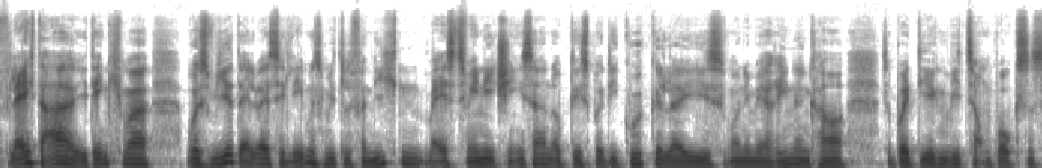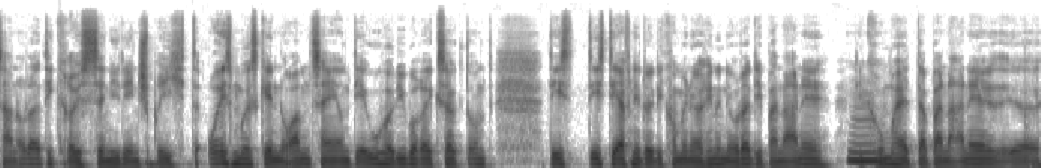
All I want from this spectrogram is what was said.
vielleicht auch, ich denke mal, was wir teilweise Lebensmittel vernichten, weil es zu wenig schön sind, ob das bei die Gurkeler ist, wenn ich mich erinnern kann, sobald die irgendwie zusammengewachsen sind oder die Größe nicht entspricht, alles muss genormt sein und die EU hat überall gesagt, und das, das darf nicht, ich kann mich noch erinnern, oder die Banane, die mhm. Krummheit der Banane, äh,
